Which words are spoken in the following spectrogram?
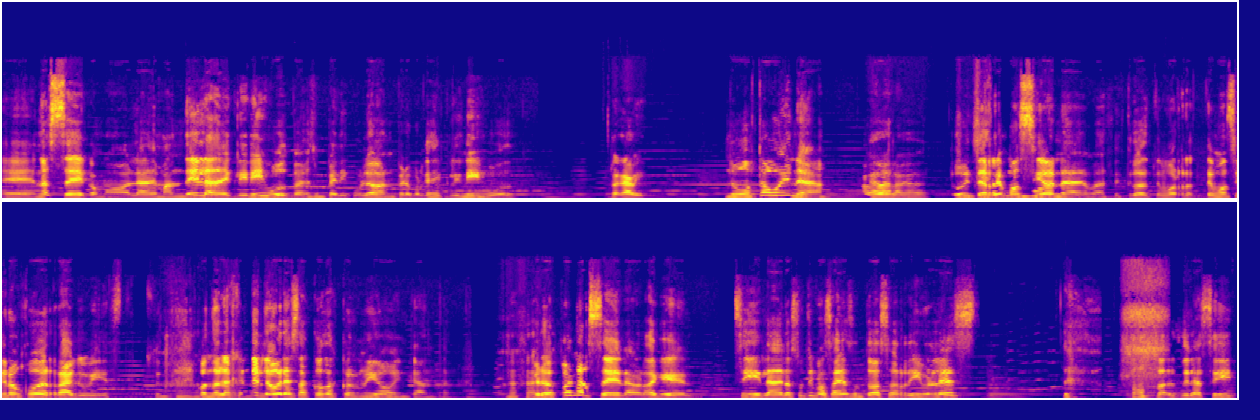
Eh, no sé, como la de Mandela de Clint Eastwood, mí es un peliculón, pero porque es de Clint Eastwood. La vi. No, está buena. La voy a ver, la voy a ver. Uy, Sí, te sí, re emociona además. te emociona un juego de rugby. Cuando la gente logra esas cosas conmigo me encanta. Pero después no sé, la verdad que sí, la de los últimos años son todas horribles. Vamos a decir así.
